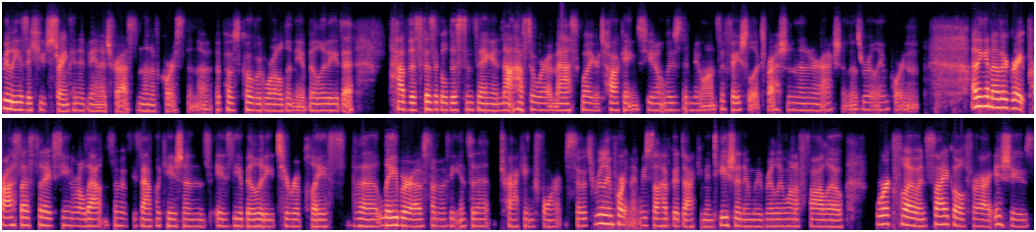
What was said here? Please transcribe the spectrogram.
really is a huge strength and advantage for us. And then of course in the, the post-COVID world and the ability to have this physical distancing and not have to wear a mask while you're talking so you don't lose the nuance of facial expression and interaction is really important. I think another great process that I've seen rolled out in some of these applications is the ability to replace the labor of some of the incident tracking forms. So it's really important that we still have good documentation and we really want to follow workflow and cycle for our issues.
